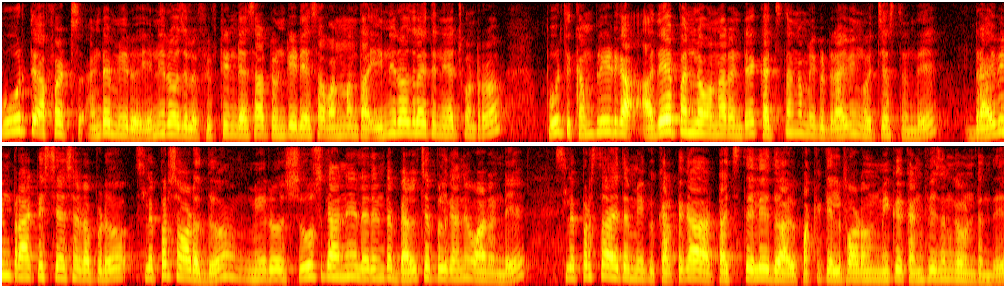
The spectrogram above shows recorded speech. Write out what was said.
పూర్తి ఎఫర్ట్స్ అంటే మీరు ఎన్ని రోజులు ఫిఫ్టీన్ డేసా ట్వంటీ డేసా వన్ మంత్ ఎన్ని రోజులు అయితే నేర్చుకుంటారో పూర్తి కంప్లీట్గా అదే పనిలో ఉన్నారంటే ఖచ్చితంగా మీకు డ్రైవింగ్ వచ్చేస్తుంది. డ్రైవింగ్ ప్రాక్టీస్ చేసేటప్పుడు స్లిప్పర్స్ వాడొద్దు. మీరు షూస్ కానీ లేదంటే బెల్ చెప్పులు కానీ వాడండి. స్లిప్పర్స్తో అయితే మీకు కరెక్ట్గా టచ్ తెలియదు అవి పక్కకి వెళ్ళిపోవడం మీకు కన్ఫ్యూజన్గా ఉంటుంది.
